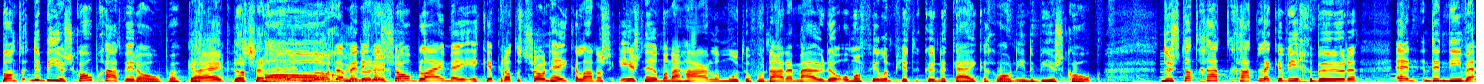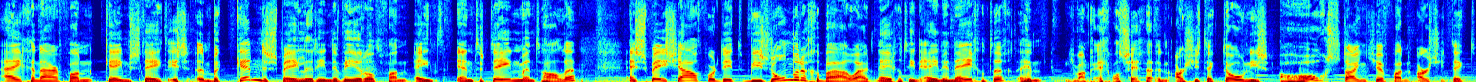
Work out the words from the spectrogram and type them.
Want de bioscoop gaat weer open. Kijk, dat zijn hele Oh, goede daar ben ik wel zo blij mee. Ik heb er altijd zo'n hekel aan als ik eerst helemaal naar Haarlem moet... of naar Muiden om een filmpje te kunnen kijken. Gewoon in de bioscoop. Dus dat gaat, gaat lekker weer gebeuren. En de nieuwe eigenaar van Game State is een bekende speler in de wereld van ent- entertainmenthallen. En speciaal voor dit bijzondere gebouw uit 1991... en je mag echt wel zeggen een architectonisch hoogstandje van architect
